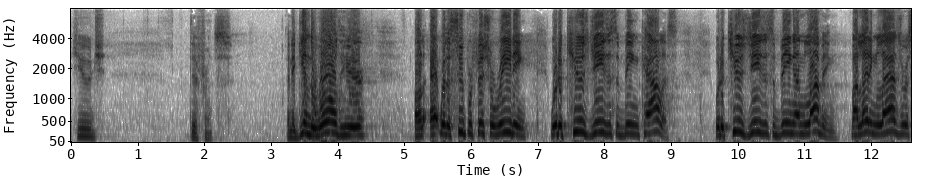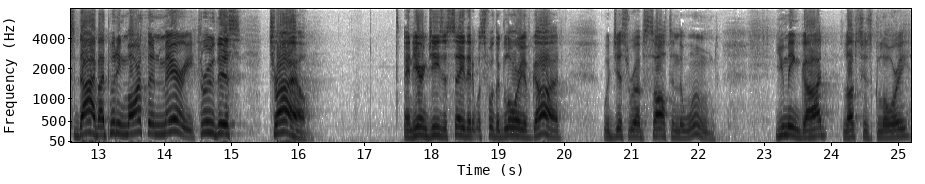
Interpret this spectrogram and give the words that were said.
Huge difference. And again, the world here, on, at, with a superficial reading, would accuse Jesus of being callous, would accuse Jesus of being unloving by letting Lazarus die, by putting Martha and Mary through this trial. And hearing Jesus say that it was for the glory of God would just rub salt in the wound. You mean God loves His glory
